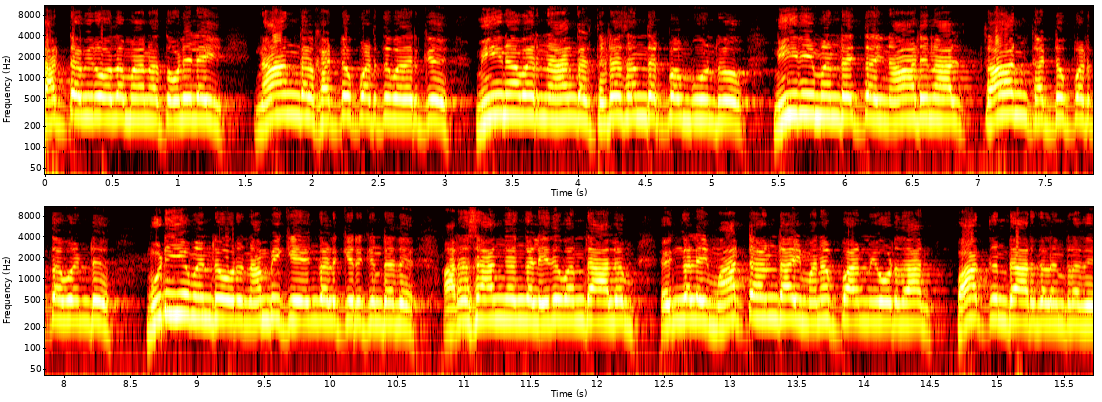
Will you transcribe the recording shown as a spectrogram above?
சட்டவிரோதமான தொழிலை நாங்கள் கட்டுப்படுத்துவதற்கு மீனவர் நாங்கள் திட சந்தர்ப்பம் போன்று நீதிமன்றத்தை நாடினால் தான் கட்டுப்படுத்த வேண்டும் முடியும் என்ற ஒரு நம்பிக்கை எங்களுக்கு இருக்கின்றது. அரசாங்கங்கள் எது வந்தாலும் எங்களை மாட்டாண்டாய் மனப்பான்மையோடு தான் பார்க்கின்றார்கள் என்றது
